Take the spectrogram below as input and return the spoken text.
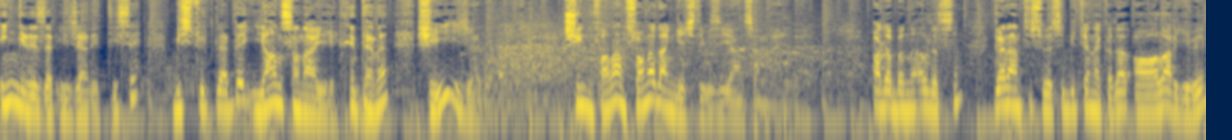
İngilizler icat ettiyse biz Türklerde yan sanayi denen şeyi icat ettik. Çin falan sonradan geçti bizi yan sanayide. Arabanı alırsın garanti süresi bitene kadar ağlar gibi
